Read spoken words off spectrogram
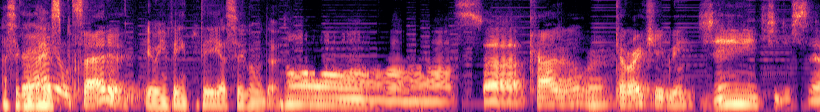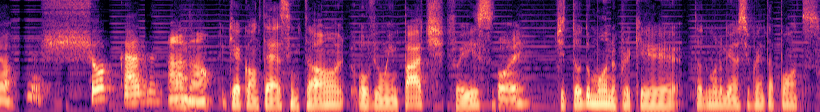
A segunda resposta. Sério? Eu inventei a segunda. Nossa! Caramba, quero o artigo, hein? Gente do céu. Chocada. Ah, não. O que acontece então? Houve um empate, foi isso? Foi. De todo mundo, porque todo mundo ganhou 50 pontos.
